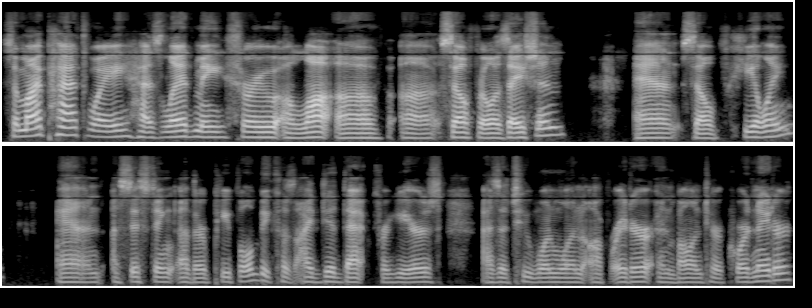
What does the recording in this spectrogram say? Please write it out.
so my pathway has led me through a lot of uh, self realization and self healing and assisting other people because I did that for years as a 211 operator and volunteer coordinator.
